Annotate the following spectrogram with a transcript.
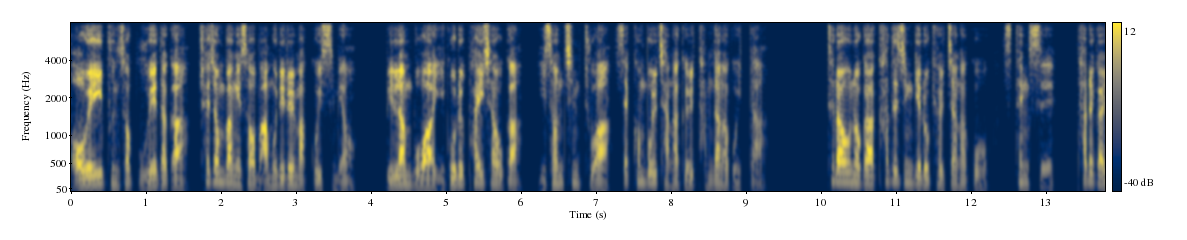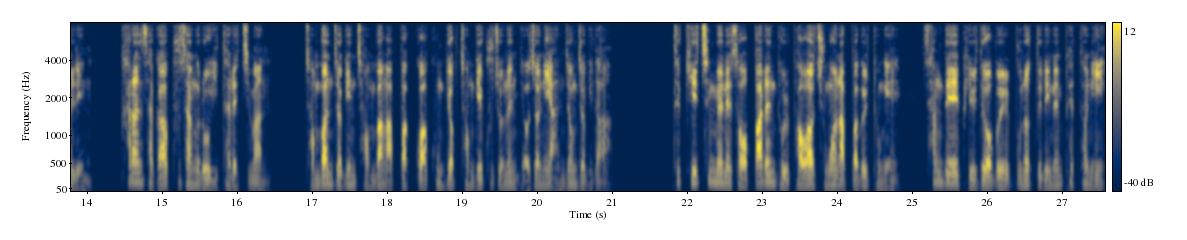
어웨이 분석 우에다가 최전방에서 마무리를 맡고 있으며 밀란보와 이고르 파이샤오가 이선 침투와 세컨볼 장악을 담당하고 있다. 트라우너가 카드 징계로 결장하고 스탱스, 타르갈린, 카란사가 부상으로 이탈했지만 전반적인 전방 압박과 공격 전개 구조는 여전히 안정적이다. 특히 측면에서 빠른 돌파와 중원 압박을 통해 상대의 빌드업을 무너뜨리는 패턴이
